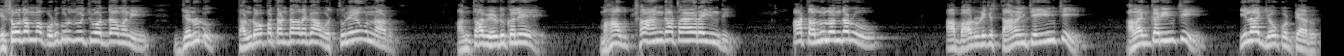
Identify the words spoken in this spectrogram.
యశోదమ్మ కొడుకును చూచి వద్దామని జనులు తండోపతండాలుగా వస్తూనే ఉన్నారు. అంతా వేడుకలే. మహా ఉత్సాహంగా తయారైంది. ఆ తల్లులందరూ ఆ బాలుడికి స్నానం చేయించి అలంకరించి ఇలా జోకొట్టారు.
